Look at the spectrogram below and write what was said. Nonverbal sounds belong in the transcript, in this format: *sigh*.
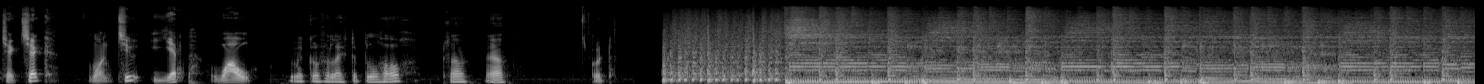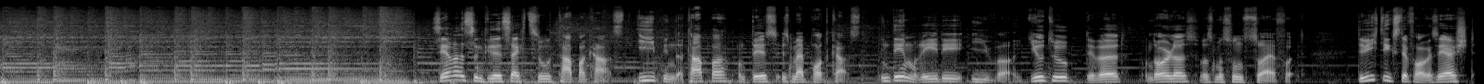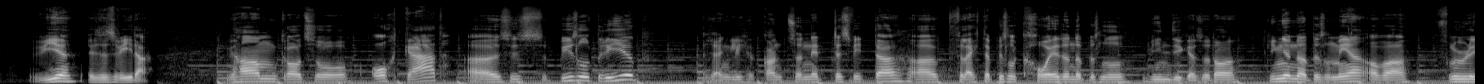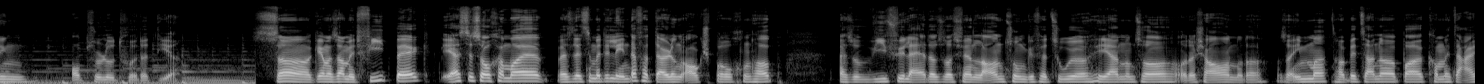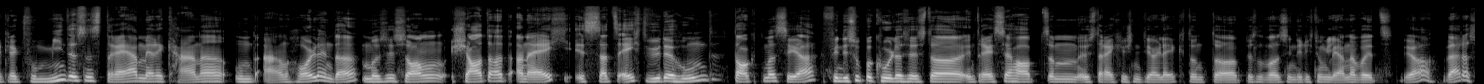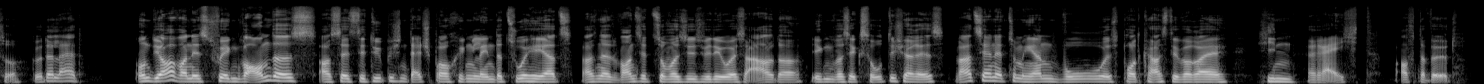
Check, check. One, two. Yep. Wow. Mikro vielleicht ein bisschen hoch. So, ja. Gut. Servus und grüß euch zu Tapacast. Ich bin der Tapa und das ist mein Podcast. In dem rede ich über YouTube, die Welt und alles, was mir sonst so einfällt. Die wichtigste Frage ist erst, wie ist es wieder? Wir haben gerade so 8 Grad, äh, es ist ein bisschen trieb, also eigentlich ein ganz nettes Wetter, äh, vielleicht ein bisschen kalt und ein bisschen windig, also da ging ja noch ein bisschen mehr, aber Frühling absolut vor der Tür. So, gehen wir an mit Feedback. Erste Sache einmal, weil ich letztes Mal die Länderverteilung angesprochen habe. Also wie viele Leute aus was für ein Land so ungefähr zuhören und so oder schauen oder was auch immer. Habe jetzt auch noch ein paar Kommentare gekriegt von mindestens drei Amerikaner und einem Holländer. Muss ich sagen, Shoutout an euch. Es seid echt wüde Hund, taugt mir sehr. Finde ich super cool, dass ihr da Interesse habt am österreichischen Dialekt und da ein bisschen was in die Richtung lernen wollt. Ja, weiter so. Guter Leid. Und ja, wenn es für irgendwo anders, außer jetzt die typischen deutschsprachigen Länder zuhört, weiß nicht, wenn es jetzt sowas ist wie die USA oder irgendwas Exotischeres, war es ja nicht zum Hören, wo das Podcast überall hinreicht auf der Welt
